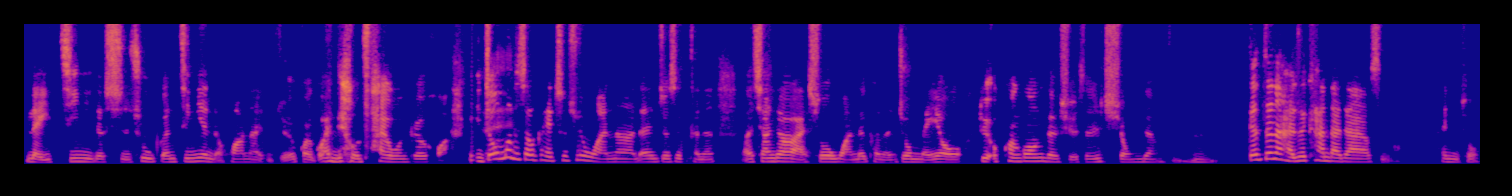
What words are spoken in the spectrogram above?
累积你的时数跟经验的话，那你觉得乖乖留在温哥华。你周末的时候可以出去玩呢，但是就是可能呃相较来说玩的可能就没有旅游观光的学生凶这样子，嗯。但真的还是看大家要什么，哎你说。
